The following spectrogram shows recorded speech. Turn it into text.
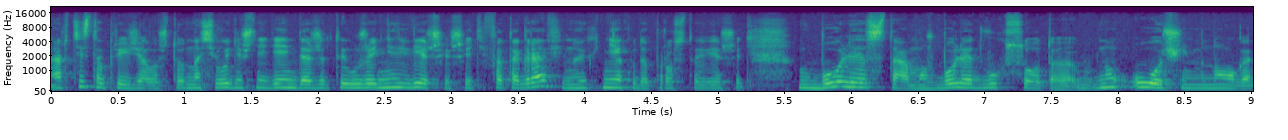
артистов приезжало, что на сегодняшний день даже ты уже не вешаешь эти фотографии, но их некуда просто вешать. Более 100, может, более 200, э, ну, очень много.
